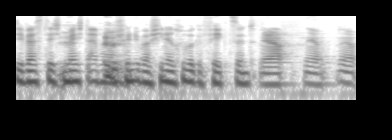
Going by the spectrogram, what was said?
die westlichen Mächte einfach mal schön über China drüber gefegt sind. Ja, ja, ja.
